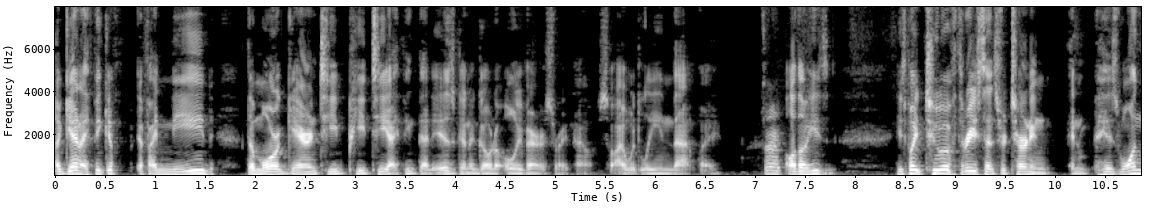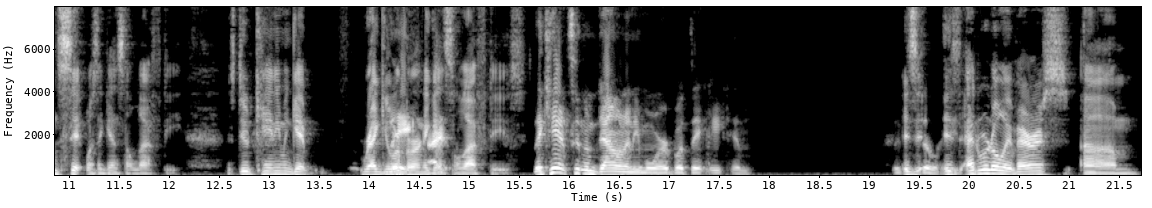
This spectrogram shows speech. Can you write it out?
again, I think if if I need the more guaranteed PT, I think that is going to go to Olivares right now. So I would lean that way. Right. Although he's he's played two of three since returning, and his one sit was against a lefty. This dude can't even get regular burn against I, lefties. They can't send him down anymore, but they hate him. Is it, is Edward Olivares? Um,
